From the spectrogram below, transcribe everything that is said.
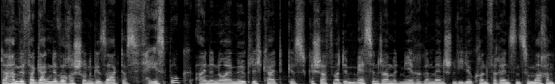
Da haben wir vergangene Woche schon gesagt, dass Facebook eine neue Möglichkeit ges geschaffen hat, im Messenger mit mehreren Menschen Videokonferenzen zu machen.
